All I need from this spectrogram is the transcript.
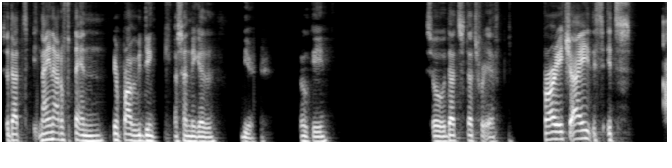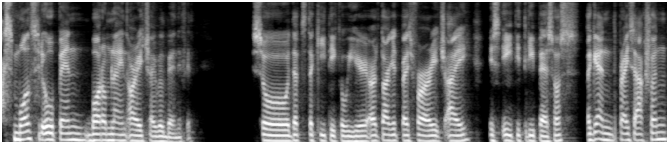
So that's 9 out of 10, you're probably drinking a San Miguel beer. Okay. So that's that's for FB. For RHI, it's it's as malls reopen, bottom line RHI will benefit. So that's the key takeaway here. Our target price for RHI is 83 pesos. Again, price action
